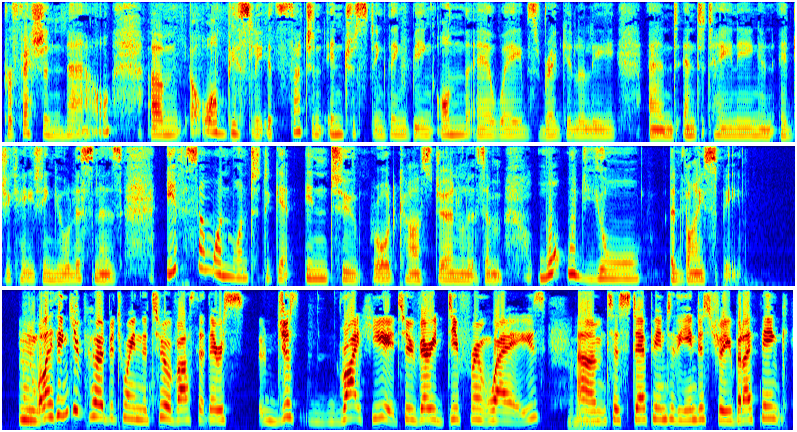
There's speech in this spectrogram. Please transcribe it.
profession now. Um, obviously, it's such an interesting thing being on the airwaves regularly and entertaining and educating your listeners. If someone wanted to get into broadcast journalism, what would your advice be? Mm, well, I think you've heard between the two of us that there is just right here two very different ways mm. um, to step into the industry. But I think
